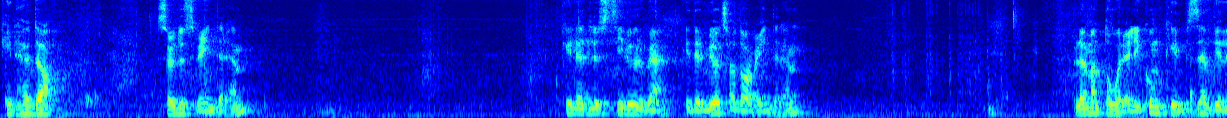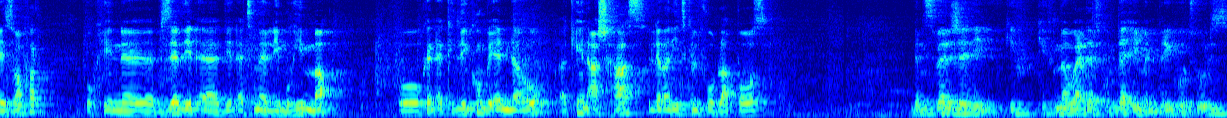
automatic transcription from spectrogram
كاين هذا 79 درهم. كاين هذا le style urbain كيدير 149 درهم. بلا ما نطول عليكم كاين بزاف ديال les offres وكاين آه، بزاف ديال آه، ديال الاثمان اللي مهمة. وكنأكد لكم بأنه كاين أشخاص اللي غادي يتكلفوا ب la pose. بالنسبة للجديد كيف كيف ما وعدتكم دائما Brico Tools.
